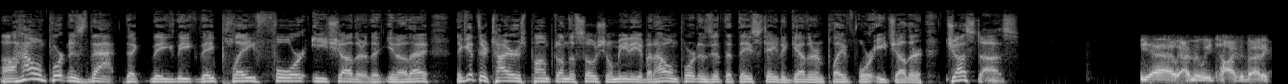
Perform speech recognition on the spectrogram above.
Uh, how important is that? That they, they they play for each other. That you know they they get their tires pumped on the social media, but how important is it that they stay together and play for each other, just us? Yeah, I mean, we talk about it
